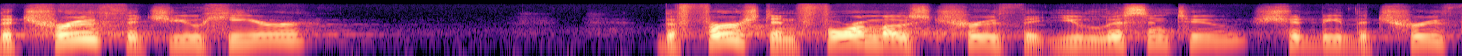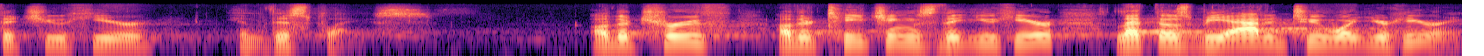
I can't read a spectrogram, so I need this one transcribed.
The truth that you hear, the first and foremost truth that you listen to should be the truth that you hear in this place. Other truth, other teachings that you hear, let those be added to what you're hearing.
